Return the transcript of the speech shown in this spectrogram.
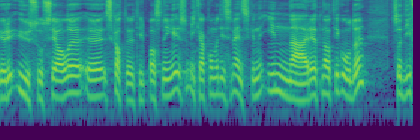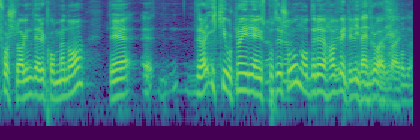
gjøre usosiale uh, skattetilpasninger som ikke har kommet disse menneskene i nærheten av til gode. Så de forslagene dere kommer med nå, det, eh, dere har ikke gjort noe i regjeringsposisjon, og dere har veldig liten troverdighet på det.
